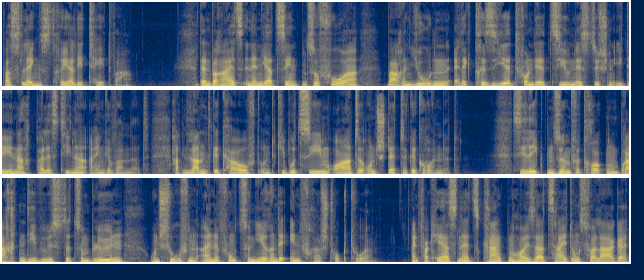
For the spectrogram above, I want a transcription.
was längst Realität war. Denn bereits in den Jahrzehnten zuvor waren Juden elektrisiert von der zionistischen Idee nach Palästina eingewandert, hatten Land gekauft und Kibbuzim, Orte und Städte gegründet. Sie legten Sümpfe trocken, brachten die Wüste zum Blühen und schufen eine funktionierende Infrastruktur. Ein Verkehrsnetz, Krankenhäuser, Zeitungsverlage,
